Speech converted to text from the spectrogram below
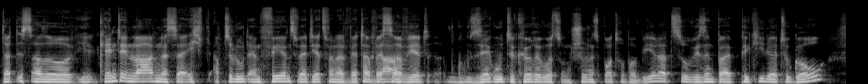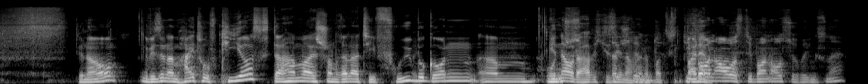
das ist also, ihr kennt den Laden, das ist ja echt absolut empfehlenswert. Jetzt, wenn das Wetter besser wird, sehr gute Currywurst und schönes Bottroper Bier dazu. Wir sind bei Pequila to go. Genau. Wir sind am Heidhof Kiosk, da haben wir schon relativ früh begonnen. Ähm, Genau, da habe ich gesehen, einer stimmt. Box. Die Bei der- bauen aus, die bauen aus übrigens, ne?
